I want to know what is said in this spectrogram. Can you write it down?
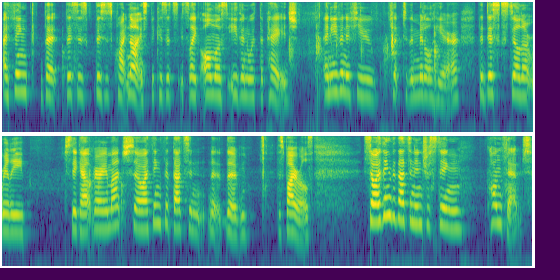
I think that this is this is quite nice because it's it's like almost even with the page. And even if you flip to the middle here, the discs still don't really stick out very much. So I think that that's in the, the, the spirals. So I think that that's an interesting concept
